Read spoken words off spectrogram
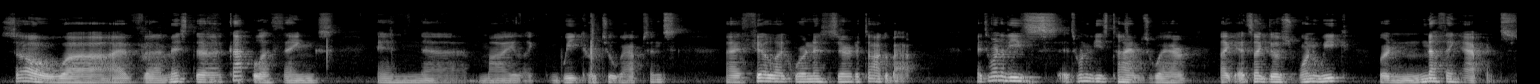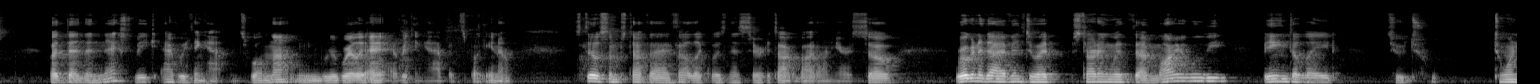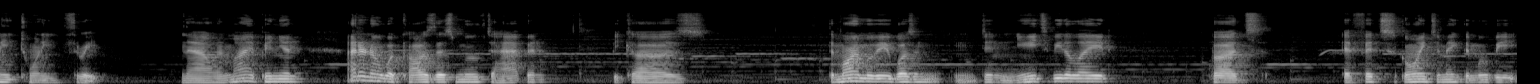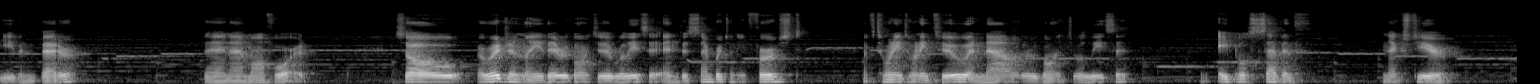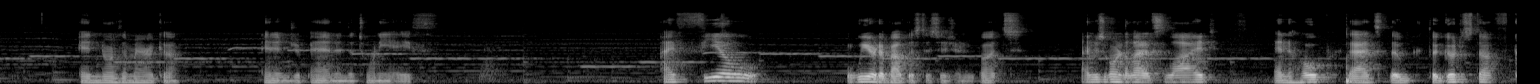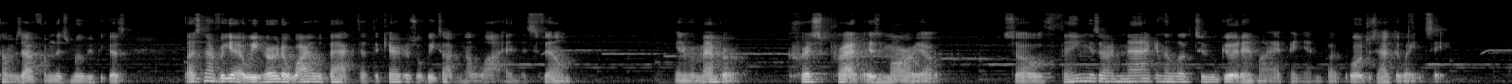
So, uh, I've uh, missed a couple of things in uh, my like week or two absence. I feel like we're necessary to talk about. It's one of these. It's one of these times where like it's like there's one week where nothing happens, but then the next week everything happens. Well, not really everything happens, but you know, still some stuff that I felt like was necessary to talk about on here. So, we're gonna dive into it, starting with the Mario movie being delayed to. 2023. Now, in my opinion, I don't know what caused this move to happen because the Mario movie wasn't didn't need to be delayed, but if it's going to make the movie even better, then I'm all for it. So originally they were going to release it in December 21st of 2022 and now they're going to release it April 7th next year in North America and in Japan in the 28th. I feel weird about this decision, but I'm just going to let it slide and hope that the, the good stuff comes out from this movie because let's not forget, we heard a while back that the characters will be talking a lot in this film. And remember, Chris Pratt is Mario, so things are not gonna look too good in my opinion, but we'll just have to wait and see.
